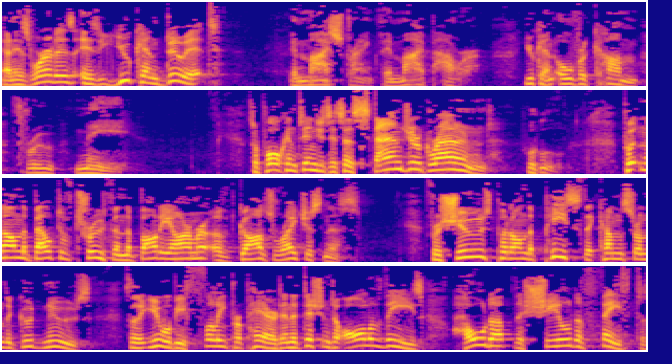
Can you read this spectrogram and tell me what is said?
And his word is, is you can do it in my strength, in my power. You can overcome through me. So Paul continues, he says, stand your ground. Ooh. Putting on the belt of truth and the body armor of God's righteousness. For shoes, put on the peace that comes from the good news so that you will be fully prepared. In addition to all of these, hold up the shield of faith to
